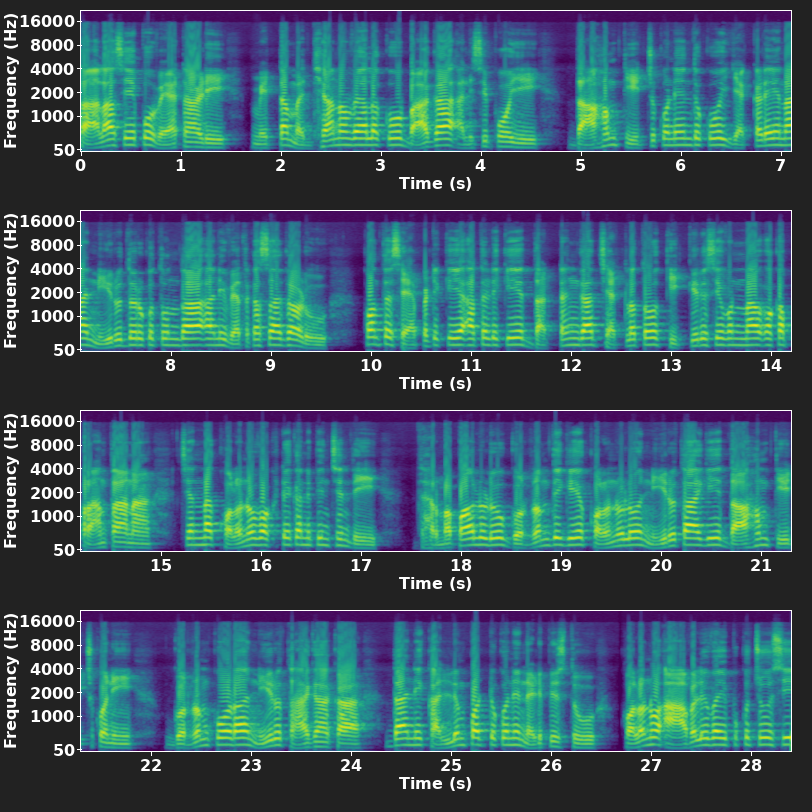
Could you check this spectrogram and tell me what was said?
చాలాసేపు వేటాడి మిట్ట మధ్యాహ్నం వేళకు బాగా అలసిపోయి దాహం తీర్చుకునేందుకు ఎక్కడైనా నీరు దొరుకుతుందా అని వెతకసాగాడు. కొంతసేపటికి అతడికి దట్టంగా చెట్లతో కిక్కిరిసి ఉన్న ఒక ప్రాంతాన చిన్న కొలను ఒకటి కనిపించింది. ధర్మపాలుడు గుర్రం దిగి కొలనులో నీరు తాగి దాహం తీర్చుకొని గుర్రం కూడా నీరు తాగాక దాన్ని కళ్ళెం పట్టుకుని నడిపిస్తూ కొలను ఆవలి వైపుకు చూసి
